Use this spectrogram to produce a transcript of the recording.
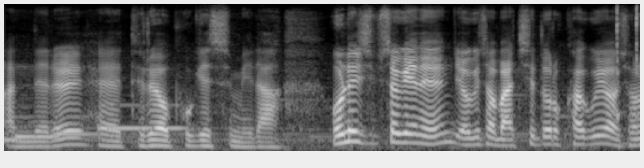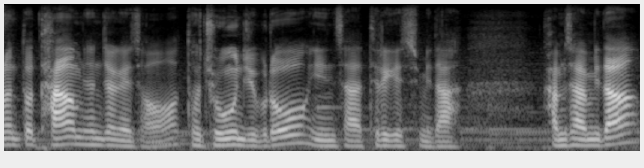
안내를 해드려 보겠습니다. 오늘 집소개는 여기서 마치도록 하고요. 저는 또 다음 현장에서 더 좋은 집으로 인사드리겠습니다. 감사합니다.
